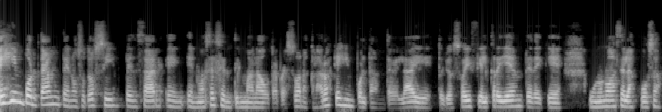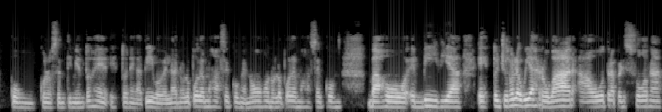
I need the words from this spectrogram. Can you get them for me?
Es importante nosotros sí pensar en, no hacer sentir mal a otra persona. Claro es que es importante, ¿verdad? Y esto, yo soy fiel creyente de que uno no hace las cosas con, los sentimientos eh, esto negativos, ¿verdad? No lo podemos hacer con enojo, no lo podemos hacer con bajo envidia. Esto, yo no le voy a robar a otra persona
